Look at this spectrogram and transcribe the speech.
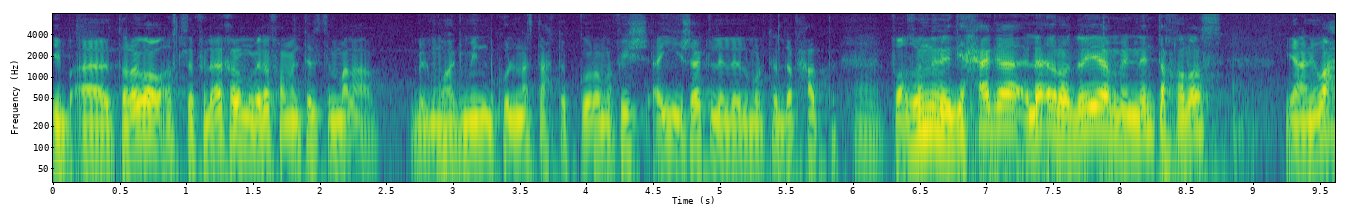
يبقى تراجعوا. أصل في الآخر هم بيدافعوا من ثلث الملعب بالمهاجمين بكل الناس تحت الكورة ما فيش أي شكل للمرتدات حتى. فأظن إن دي حاجة لا إرادية من إن أنت خلاص يعني 1-0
